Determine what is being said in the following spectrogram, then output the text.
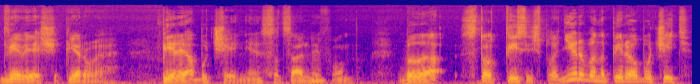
две вещи. Первое, переобучение, социальный фонд. Было 100 тысяч планировано переобучить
